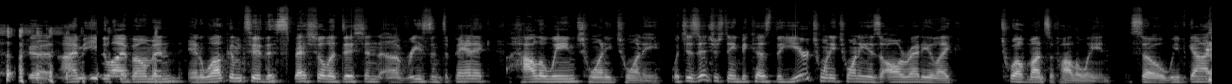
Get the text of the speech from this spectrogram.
Good. I'm Eli Bowman, and welcome to this special edition of Reason to Panic Halloween 2020, which is interesting because the year 2020 is already like 12 months of Halloween. So we've got,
